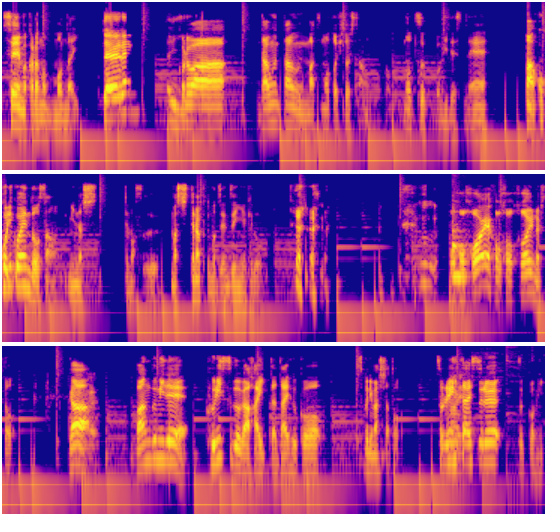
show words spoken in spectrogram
セーマからの問題。でれんこれは、ダウンタウン松本人志さんのツッコミですね。まあ、ココリコ遠藤さん、みんな知ってます？まあ、知ってなくても全然いいんやけど。ほほほいほほほいの人が、番組でフリスクが入った大福を作りましたと。それに対するツッコミ。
